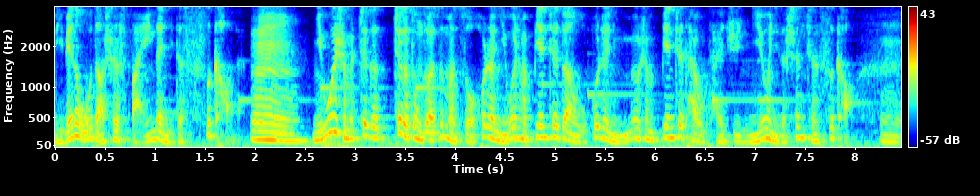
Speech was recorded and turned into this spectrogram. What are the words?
里边的舞蹈是反映的你的思考的。嗯你为什么这个这个动作要这么做，或者你为什么编这段舞，或者你为什么编这台舞台剧，你有你的深层思考。嗯，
